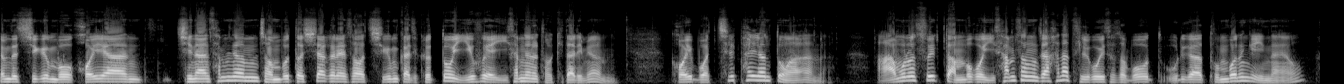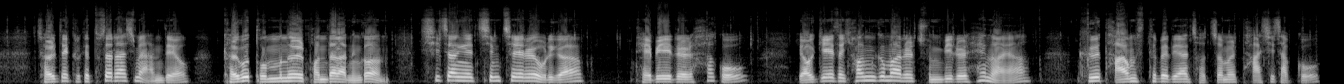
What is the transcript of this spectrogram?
여러분들 지금 뭐 거의 한 지난 3년 전부터 시작을 해서 지금까지 그리고 또 이후에 2, 3년을 더 기다리면 거의 뭐 7, 8년 동안 아무런 수익도 안 보고 이 삼성전자 하나 들고 있어서 뭐 우리가 돈 버는 게 있나요? 절대 그렇게 투자를 하시면 안 돼요. 결국 돈을 번다라는 건 시장의 침체를 우리가 대비를 하고 여기에서 현금화를 준비를 해놔야 그 다음 스텝에 대한 저점을 다시 잡고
